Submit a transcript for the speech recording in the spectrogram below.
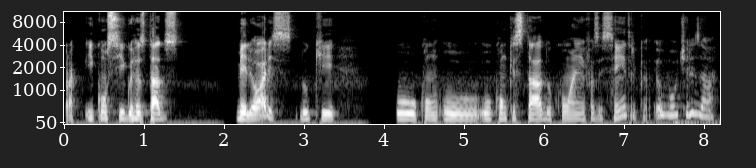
pra, e consigo resultados melhores do que o, o, o conquistado com a ênfase excêntrica, eu vou utilizar.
